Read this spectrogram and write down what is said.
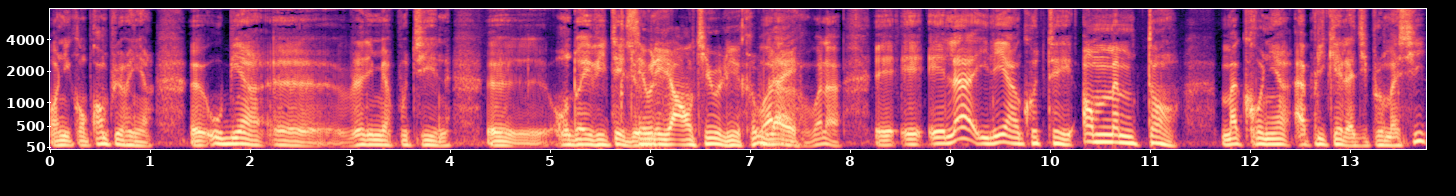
on n'y comprend plus rien. Euh, ou bien euh, Vladimir Poutine, euh, on doit éviter de... C'est où les garanties les... Voilà, voilà. Et, et, et là, il y a un côté en même temps macronien appliquer la diplomatie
